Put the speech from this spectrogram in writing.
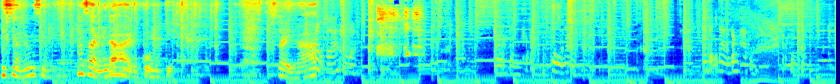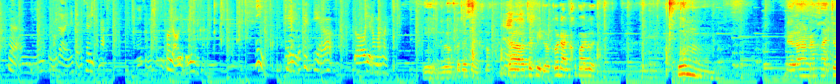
มีเสียงด้วยมีเสียงมันใส่ไม่ได้ทุกคนติดใส่ละ นี่เราก็จะใส่เข้าแล้วเราจะปิดแล้วก็ดันเข้าไปเลยปุ้ม เดี๋ยวเรานะคะจะ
